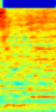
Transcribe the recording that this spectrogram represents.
the way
